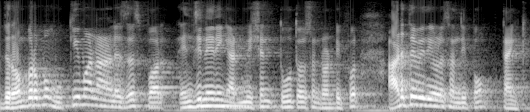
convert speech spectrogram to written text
இது ரொம்ப ரொம்ப முக்கியமான analysis for engineering admission two thousand twenty four அடுத்த வீடியோவில் சந்திப்போம். தேங்க்யூ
